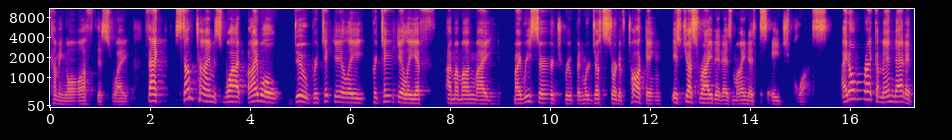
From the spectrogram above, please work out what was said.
coming off this way. In fact, sometimes what I will do, particularly, particularly if I'm among my my research group and we're just sort of talking, is just write it as minus H plus. I don't recommend that at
